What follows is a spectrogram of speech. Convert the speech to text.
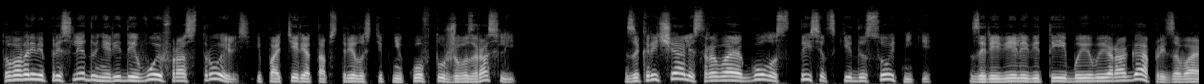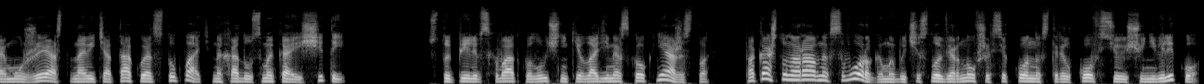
то во время преследования ряды воев расстроились, и потери от обстрела степняков тут же возросли. Закричали, срывая голос, тысяцкие десотники, заревели витые боевые рога, призывая мужей остановить атаку и отступать, на ходу смыкая щиты. Вступили в схватку лучники Владимирского княжества, пока что на равных с ворогом, ибо число вернувшихся конных стрелков все еще невелико.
